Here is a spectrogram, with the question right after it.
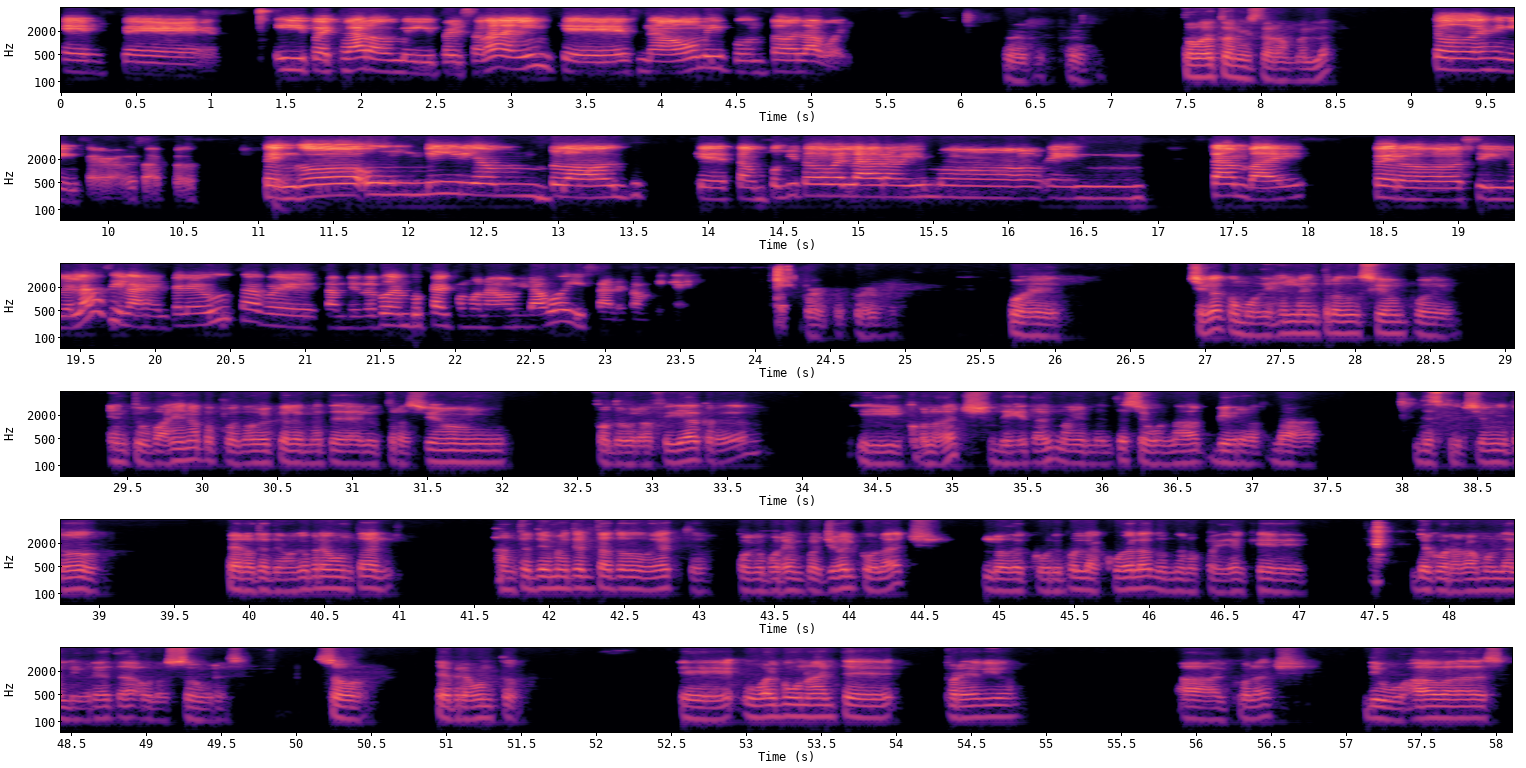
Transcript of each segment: Este, y pues claro, mi personal, que es naomi.lavoy. Perfecto. Todo esto en Instagram, ¿verdad? Todo es en Instagram, exacto. Tengo un Medium blog que está un poquito, ¿verdad? Ahora mismo en standby, pero si, ¿verdad? Si la gente le gusta, pues también me pueden buscar como Naomi Lavoy y sale también ahí. Perfecto, perfecto. Pues, chica, como dije en la introducción, pues en tu página pues puedo ver que le mete ilustración, fotografía, creo, y collage digital, mayormente según la, la descripción y todo. Pero te tengo que preguntar, antes de meterte a todo esto, porque por ejemplo yo el collage lo descubrí por la escuela donde nos pedían que decoráramos las libretas o los sobres. So, te pregunto, eh, ¿hubo algún arte previo al collage? ¿Dibujabas?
